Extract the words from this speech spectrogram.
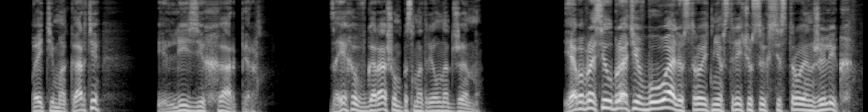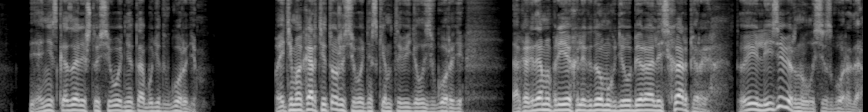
— Петти Маккарти и Лизи Харпер». Заехав в гараж, он посмотрел на Дженну. «Я попросил братьев Буваль устроить мне встречу с их сестрой Анжелик, и они сказали, что сегодня та будет в городе. Пэтти Маккарти тоже сегодня с кем-то виделась в городе. А когда мы приехали к дому, где убирались Харперы, то и Лизи вернулась из города.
